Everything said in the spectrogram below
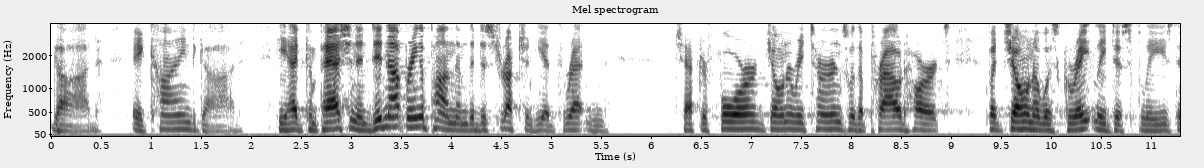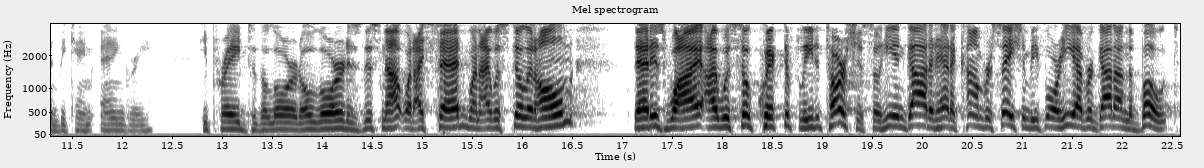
God. A kind God. He had compassion and did not bring upon them the destruction he had threatened. Chapter 4 Jonah returns with a proud heart, but Jonah was greatly displeased and became angry. He prayed to the Lord, O Lord, is this not what I said when I was still at home? That is why I was so quick to flee to Tarshish. So he and God had had a conversation before he ever got on the boat.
